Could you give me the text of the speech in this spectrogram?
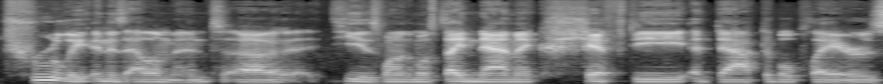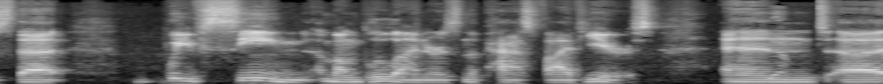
truly in his element, uh, he is one of the most dynamic, shifty, adaptable players that we've seen among blue liners in the past five years and yep. uh,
